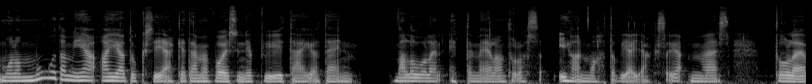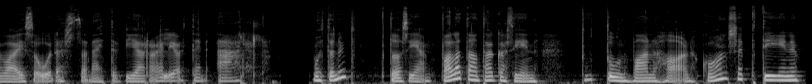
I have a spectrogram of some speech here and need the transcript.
Mulla on muutamia ajatuksia, ketä mä voisin jo pyytää, joten mä luulen, että meillä on tulossa ihan mahtavia jaksoja myös tulevaisuudessa näiden vierailijoiden äärellä. Mutta nyt tosiaan palataan takaisin tuttuun vanhaan konseptiin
